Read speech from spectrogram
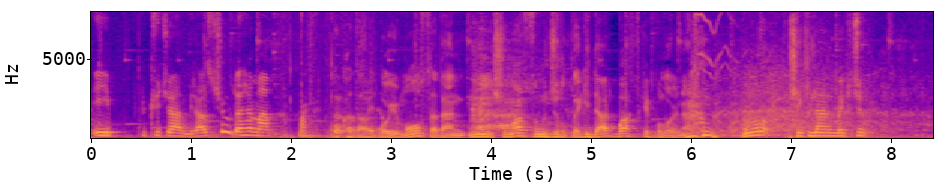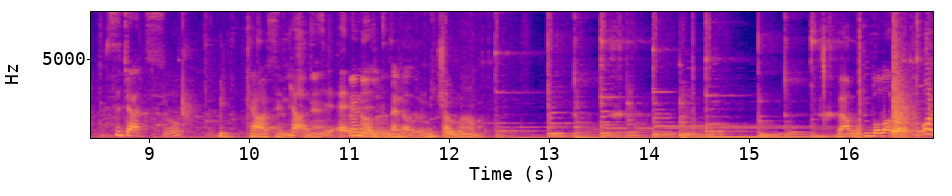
Eğip bükeceğim biraz. Şurada hemen bak. O kadar boyum olsa ben ne işim var sunuculukla gider basketbol oynarım. Bunu şekillendirmek için Sıcak su. Bir kasenin Kase, içine. evet. Ben alırım ben alırım hiç Tamam. yorulma. Ben bu dolap... Ay!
